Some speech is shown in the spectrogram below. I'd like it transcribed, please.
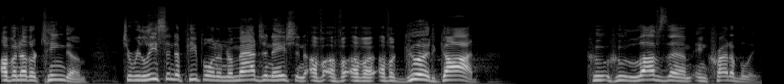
of another kingdom, to release into people an imagination of, of, of, a, of a good God who, who loves them incredibly.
